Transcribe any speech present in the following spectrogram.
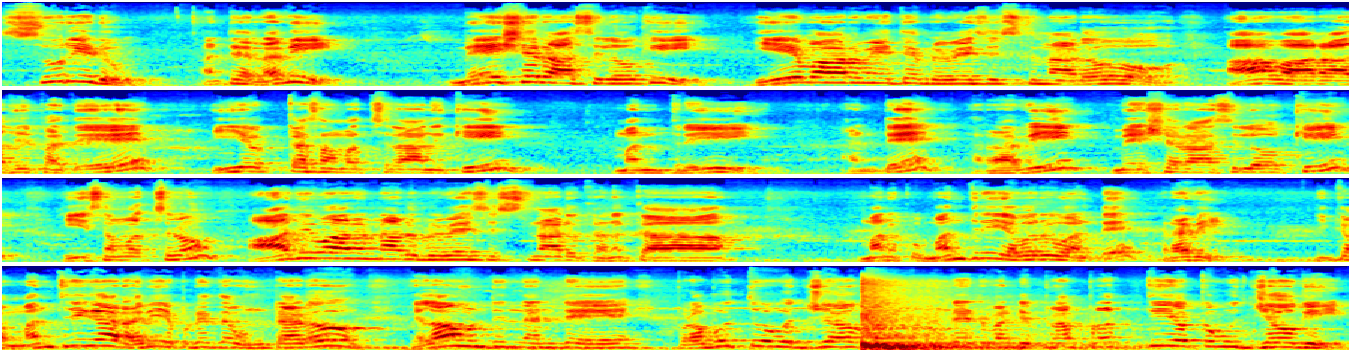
సూర్యుడు అంటే రవి మేషరాశిలోకి ఏ వారం అయితే ప్రవేశిస్తున్నాడో ఆ వారాధిపతే ఈ యొక్క సంవత్సరానికి మంత్రి. అంటే రవి మేషరాశిలోకి ఈ సంవత్సరం ఆదివారం నాడు ప్రవేశిస్తున్నాడు కనుక మనకు మంత్రి ఎవరు అంటే రవి. ఇక మంత్రిగా రవి ఎప్పుడైతే ఉంటాడో ఎలా ఉంటుందంటే ప్రభుత్వ ఉద్యోగం ఉండేటువంటి ప్ర ప్రతి ఒక్క ఉద్యోగి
